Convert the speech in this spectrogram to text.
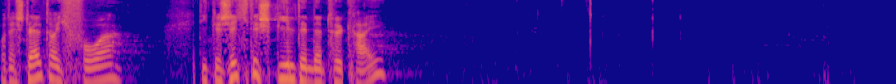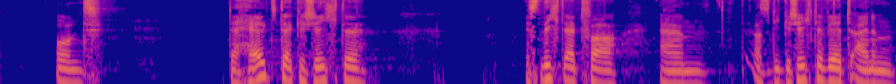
Oder stellt euch vor, die Geschichte spielt in der Türkei. Und der Held der Geschichte ist nicht etwa, ähm, also die Geschichte wird einem,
